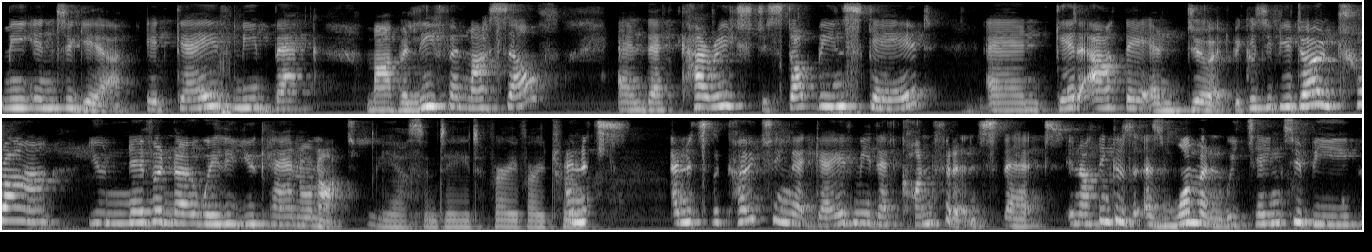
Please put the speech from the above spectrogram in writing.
me into gear. It gave me back my belief in myself and that courage to stop being scared and get out there and do it. Because if you don't try, you never know whether you can or not. Yes, indeed. Very, very true. And it's and it's the coaching that gave me that confidence that you know i think as, as women we tend to be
